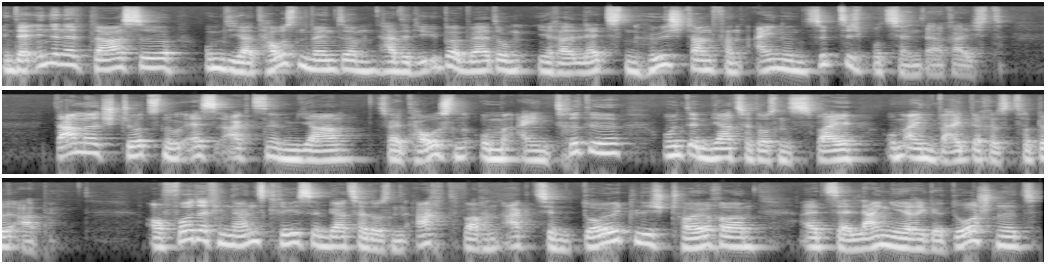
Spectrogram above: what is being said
In der Internetblase um die Jahrtausendwende hatte die Überwertung ihrer letzten Höchststand von 71% erreicht. Damals stürzten US-Aktien im Jahr 2000 um ein Drittel und im Jahr 2002 um ein weiteres Drittel ab. Auch vor der Finanzkrise im Jahr 2008 waren Aktien deutlich teurer als der langjährige Durchschnitt.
